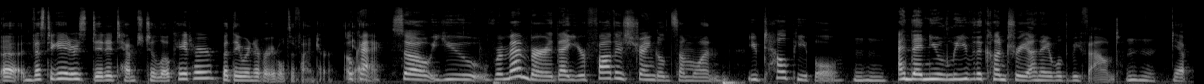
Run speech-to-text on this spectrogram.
Uh, investigators did attempt to locate her, but they were never able to find her. Yeah. Okay, so you remember that your father strangled someone, you tell people, Mm-hmm. and then you leave the country unable to be found. Yep.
